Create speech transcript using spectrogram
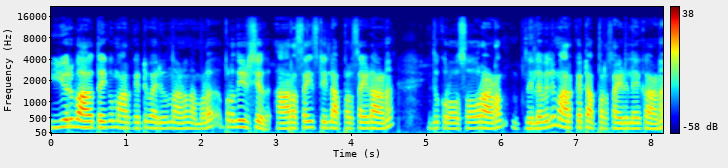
ഈ ഒരു ഭാഗത്തേക്ക് മാർക്കറ്റ് വരുമെന്നാണ് നമ്മൾ പ്രതീക്ഷിച്ചത്. R S I still upper സൈഡാണ് ഇത് ക്രോസ് ആണ്. നിലവിൽ മാർക്കറ്റ് അപ്പർ സൈഡിലേക്കാണ്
